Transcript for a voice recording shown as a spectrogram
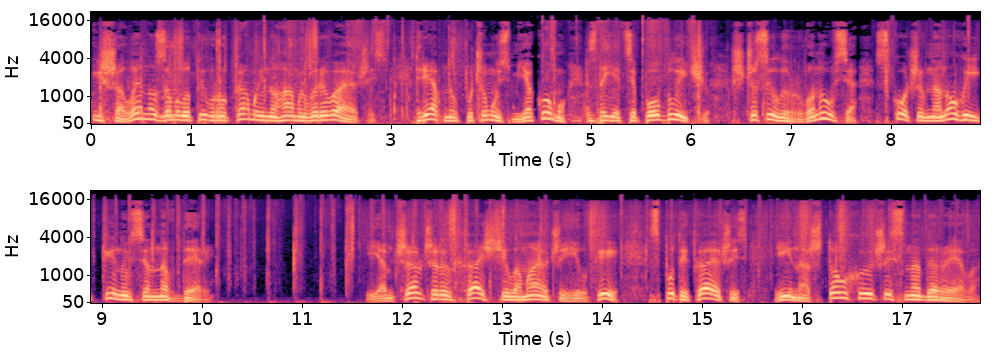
і шалено замолотив руками і ногами вириваючись, тряпнув по чомусь м'якому, здається, по обличчю, щосили рвонувся, скочив на ноги і кинувся навдери. Я мчав через хащі, ламаючи гілки, спотикаючись і наштовхуючись на дерева.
